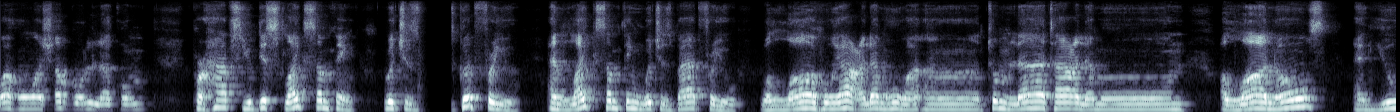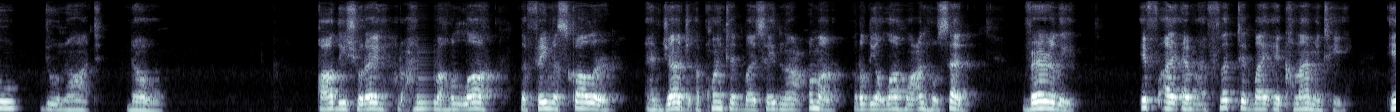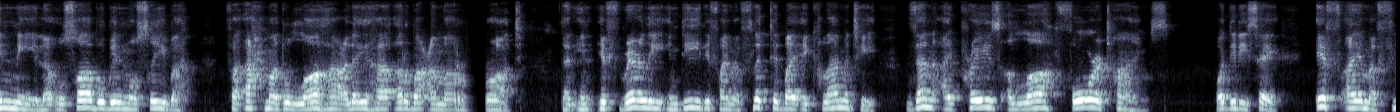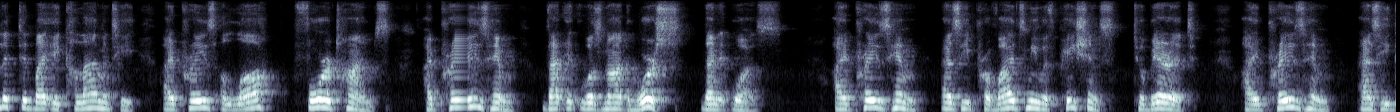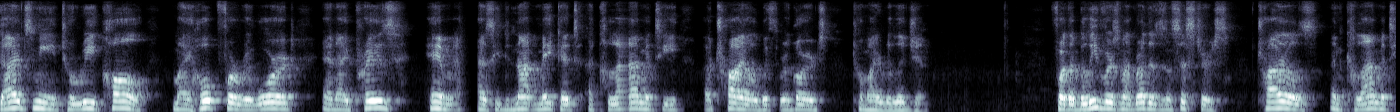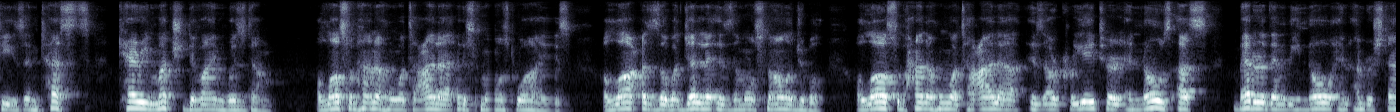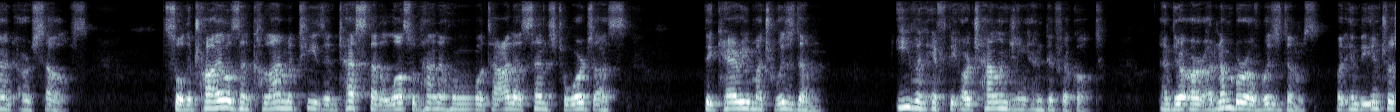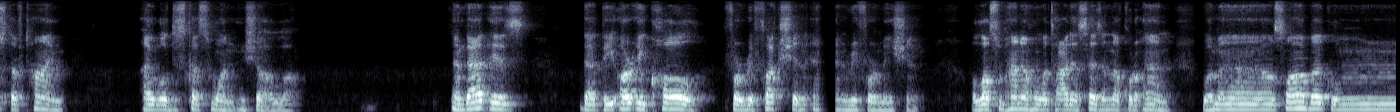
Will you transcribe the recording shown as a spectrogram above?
وهو شر لكم Perhaps you dislike something which is good for you and like something which is bad for you. والله يعلم وأنتم لا تعلمون Allah knows and you do not know. Qadi Shurayh rahimahullah, the famous scholar and judge appointed by Sayyidina Umar radiallahu anhu said, Verily, if I am afflicted by a calamity, إني لأصاب بالمصيبة فأحمد الله عليها أربع مرات that in, if verily indeed if I'm afflicted by a calamity then I praise Allah four times what did he say if I am afflicted by a calamity I praise Allah four times I praise him that it was not worse than it was I praise him as he provides me with patience to bear it I praise him as he guides me to recall my hope for reward and I praise him as he did not make it a calamity, a trial with regards to my religion. For the believers, my brothers and sisters, trials and calamities and tests carry much divine wisdom. Allah subhanahu wa ta'ala is most wise. Allah azza wa jalla is the most knowledgeable. Allah subhanahu wa ta'ala is our creator and knows us better than we know and understand ourselves. So the trials and calamities and tests that Allah subhanahu wa ta'ala sends towards us, they carry much wisdom, even if they are challenging and difficult. And there are a number of wisdoms, but in the interest of time, I will discuss one, inshallah. And that is that they are a call for reflection and reformation. Allah subhanahu wa ta'ala says in the Quran, وما أصابكم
